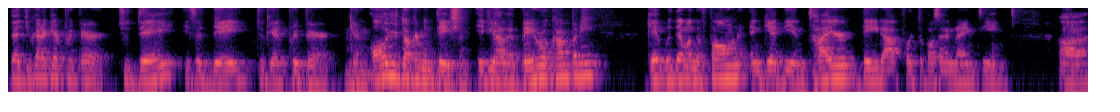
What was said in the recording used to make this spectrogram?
that you got to get prepared. Today is a day to get prepared. Get Mhm. all your documentation. If you have a payroll company, get with them on the phone and get the entire data for 2019. Uh,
